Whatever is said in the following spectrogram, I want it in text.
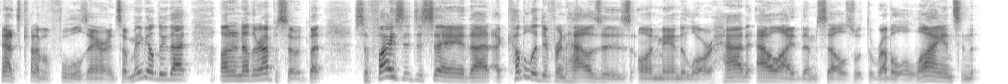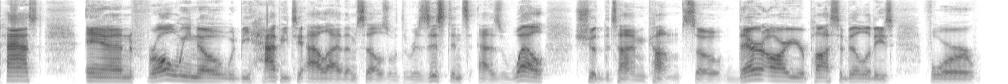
that's kind of a fool's errand. So maybe I'll do that on another episode. But suffice it to say that a couple of different houses on Mandalore had allied themselves with the Rebel Alliance in the past, and for all we know, would be happy to ally themselves with the Resistance as well, should the time come. So there are your possibilities for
